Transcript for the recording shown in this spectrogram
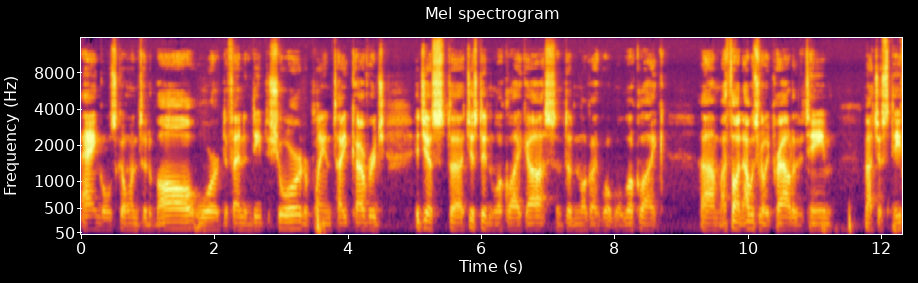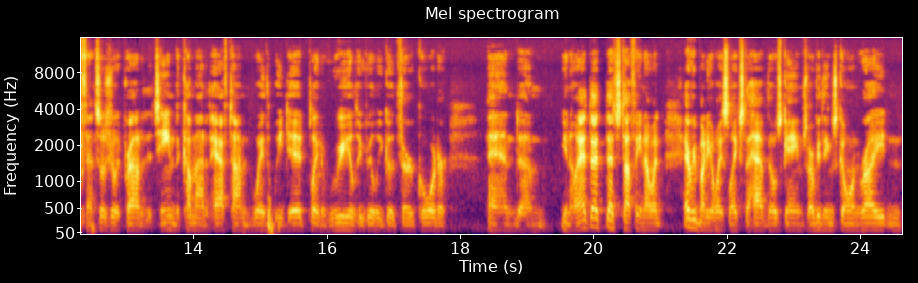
angles going to the ball or defending deep to short or playing tight coverage it just uh, just didn't look like us. It didn't look like what we'll look like. Um, I thought I was really proud of the team, not just defense. I was really proud of the team to come out at halftime the way that we did. Played a really really good third quarter, and um, you know that, that that's tough. You know, and everybody always likes to have those games where everything's going right and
